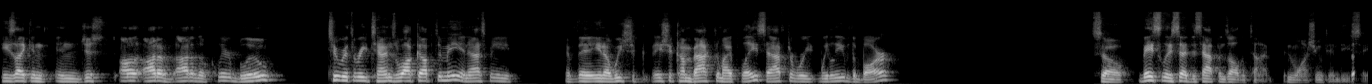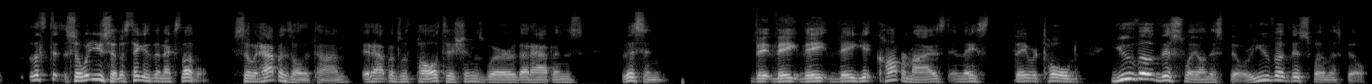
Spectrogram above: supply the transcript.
He's like, in, in just out of, out of the clear blue, two or three tens walk up to me and ask me if they, you know, we should, they should come back to my place after we, we leave the bar. So basically said this happens all the time in Washington, D.C. Let's t- so what you said, let's take it to the next level. So it happens all the time. It happens with politicians where that happens. Listen, they they they they get compromised and they they were told, you vote this way on this bill, or you vote this way on this bill.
